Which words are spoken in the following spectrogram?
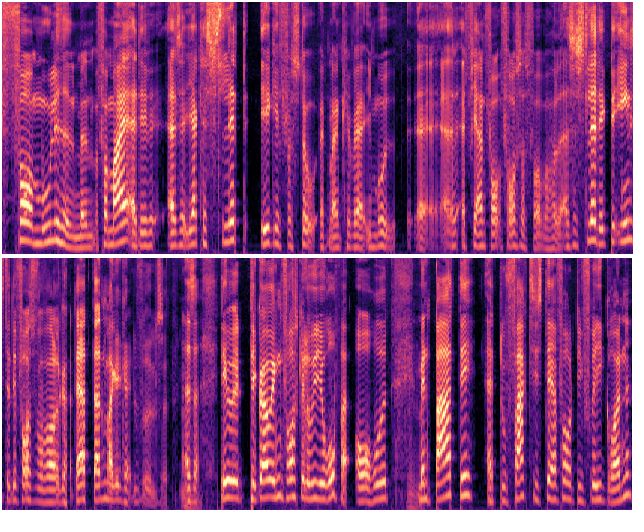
får muligheden mellem... For mig er det... Altså, jeg kan slet ikke forstå, at man kan være imod at, at fjerne for, forsvarsforbeholdet. Altså slet ikke. Det eneste, det forsvarsforbehold gør, det er, at Danmark ikke har indflydelse. Mm. Altså, det, er jo, det gør jo ingen forskel ude i Europa overhovedet. Mm. Men bare det, at du faktisk der får de frie grønne,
